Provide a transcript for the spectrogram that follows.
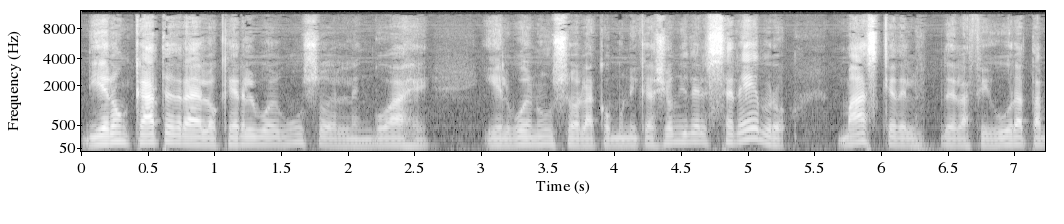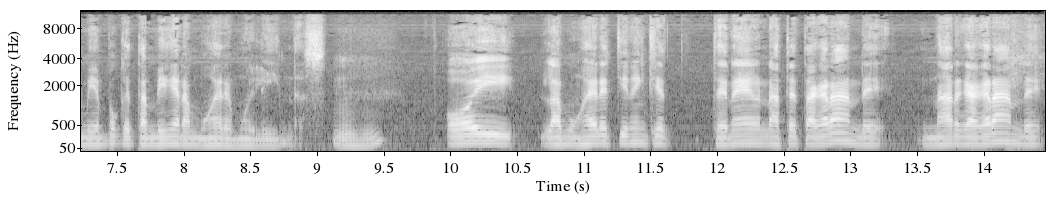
dieron cátedra de lo que era el buen uso del lenguaje y el buen uso de la comunicación y del cerebro, más que del, de la figura también, porque también eran mujeres muy lindas. Uh -huh. Hoy las mujeres tienen que tener una teta grande, narga grande,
